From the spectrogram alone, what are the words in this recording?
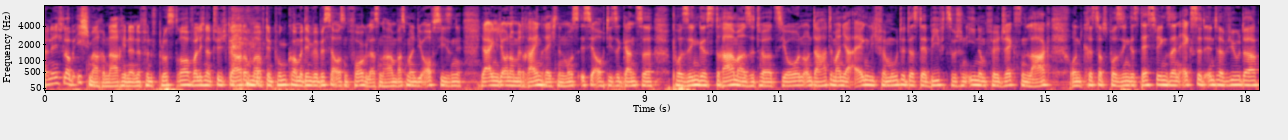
Ja, nee, ich glaube, ich mache im Nachhinein eine 5 Plus drauf, weil ich natürlich gerade auch mal auf den Punkt komme, den wir bisher außen vor gelassen haben, was man in die Offseason ja eigentlich auch noch mit reinrechnen muss, ist ja auch diese ganze Porzingis-Drama-Situation und da hatte man ja eigentlich vermutet, dass der Beef zwischen ihm und Phil Jackson lag und Christoph Porzingis deswegen sein Exit-Interview da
